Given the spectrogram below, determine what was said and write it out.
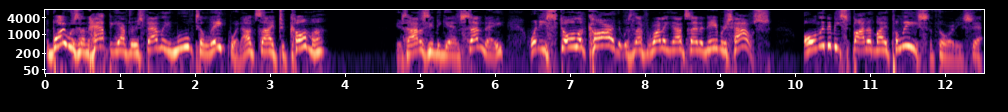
The boy was unhappy after his family moved to Lakewood outside Tacoma. His odyssey began Sunday when he stole a car that was left running outside a neighbor's house, only to be spotted by police, authorities said.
